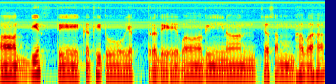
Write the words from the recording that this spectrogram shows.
आद्यस्ते कथितो यत्र देवादीनां च सम्भवः।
